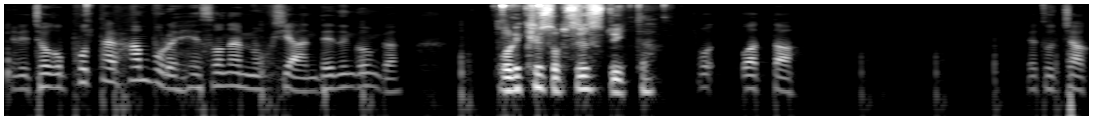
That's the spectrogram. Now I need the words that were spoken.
근데 저거 포탈 함부로 해선하면 혹시 안 되는 건가? 돌이킬 수 없을 수도 있다. 어 왔다 야 도착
